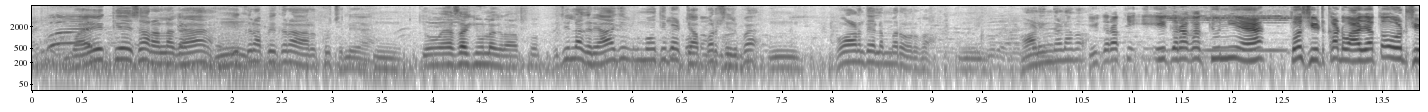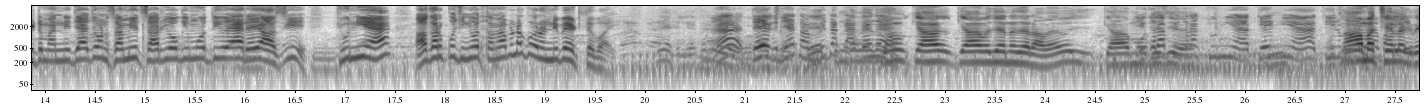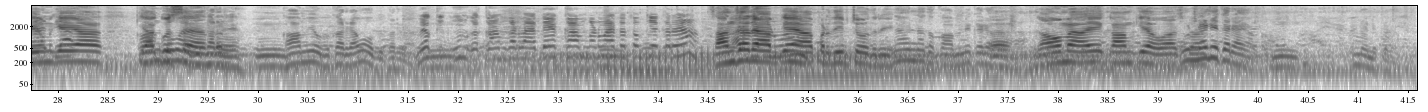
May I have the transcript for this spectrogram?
भाई के सारा लगा है इकरा पिकरा और कुछ नहीं है। हम्म, क्यों ऐसा क्यों लग रहा है आपको? जी लग रहा है जी मोदी बैठा पर सिर पे। वो आन दे लंबर और का। आन इंदना का इकरा की इकरा का क्यों नहीं है? तो सीट कटवा जा तो और सीट माननी जाए। जो समित सर योगी मोदी आ रहे यहाँ से क्यों नहीं है? अगर कुछ नहीं हो तो मैं अपना गोर नहीं बैठते भाई। हैं? देख लिया तो हम भी तो कहते हैं क्यों क्या क्या वजह नज़र आ रहा है? भाई क्या मोदी जी है है है तीन काम अच्छे लग रहे हैं उनके या क्या तो गुस्सा है रहे काम ये कर रहा है वो भी कर रहा है। उनका काम करवाते हैं काम करवाते तो क्या करे सांसद है आपके यहाँ प्रदीप चौधरी। ना उन्होंने तो काम नहीं करे गाँव में आए काम किया हुआ उन्होंने नहीं करे यहाँ उन्होंने नहीं करे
